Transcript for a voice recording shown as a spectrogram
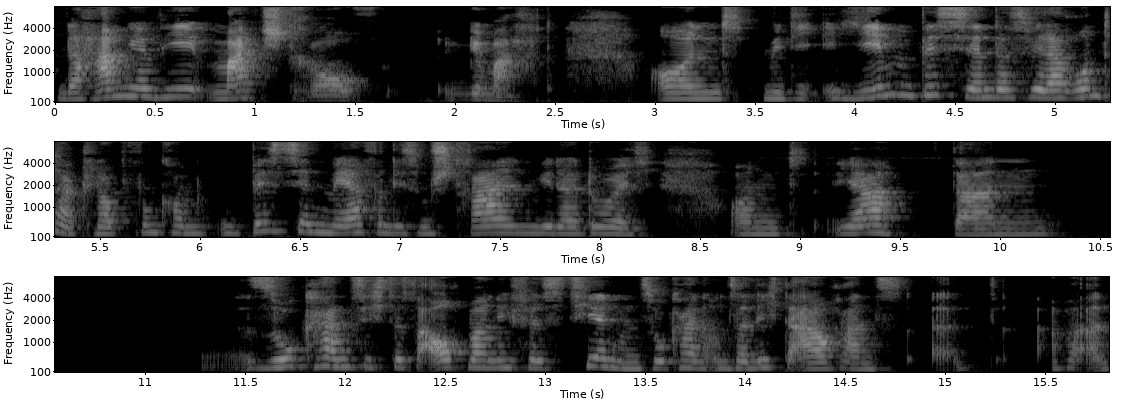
Und da haben wir wie Matsch drauf gemacht. Und mit jedem bisschen, das wir da runterklopfen, kommt ein bisschen mehr von diesem Strahlen wieder durch. Und ja, dann so kann sich das auch manifestieren und so kann unser Licht auch ans, äh,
